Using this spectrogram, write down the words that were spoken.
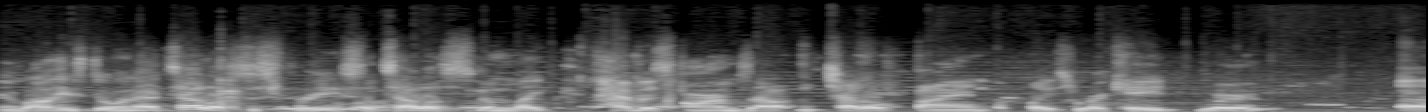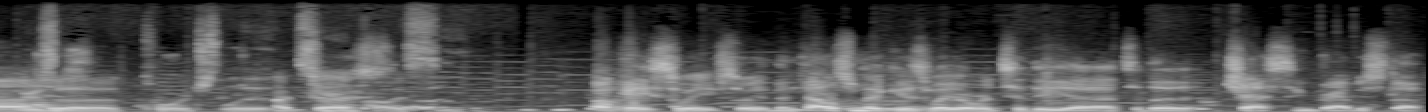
And while he's doing that, Talos is free. So Talos is gonna like have his arms out and try to find a place where a cage where. Uh, There's his- a torch lit. A so you can chest. probably see. okay, sweet, sweet. Then Talos will make his way over to the uh, to the chest and grab his stuff.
